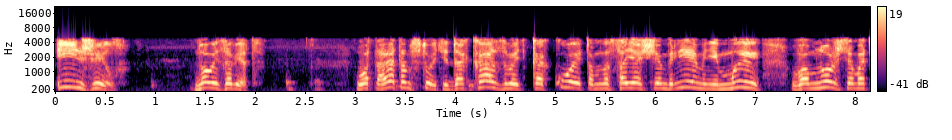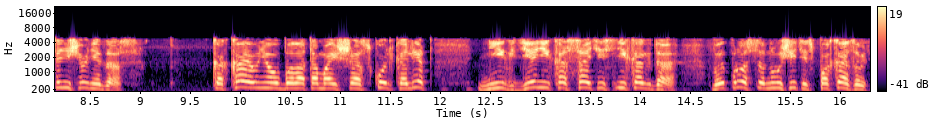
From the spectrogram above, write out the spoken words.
Инжил, Новый Завет. Вот на этом стойте. Доказывать какое-то в настоящем времени мы во множестве, это ничего не даст. Какая у него была там Айша, сколько лет, нигде не касайтесь никогда. Вы просто научитесь показывать,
